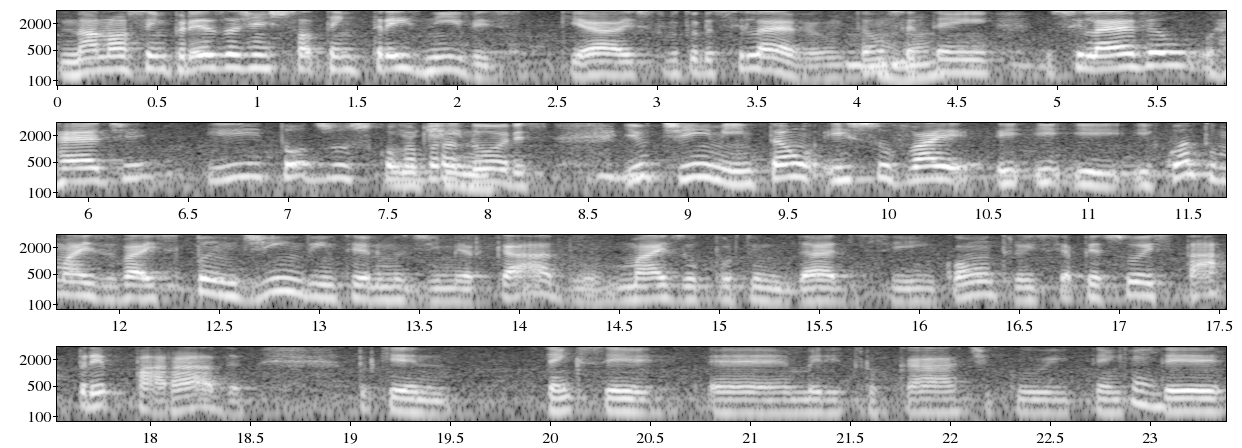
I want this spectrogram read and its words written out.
Na nossa empresa a gente só tem três níveis, que é a estrutura C-level. Então uhum. você tem o C-level, o head e todos os colaboradores e o time. E o time. Então isso vai e, e, e quanto mais vai expandindo em termos de mercado, mais oportunidades se encontram e se a pessoa está preparada porque tem que ser é, meritocrático e tem, que ter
